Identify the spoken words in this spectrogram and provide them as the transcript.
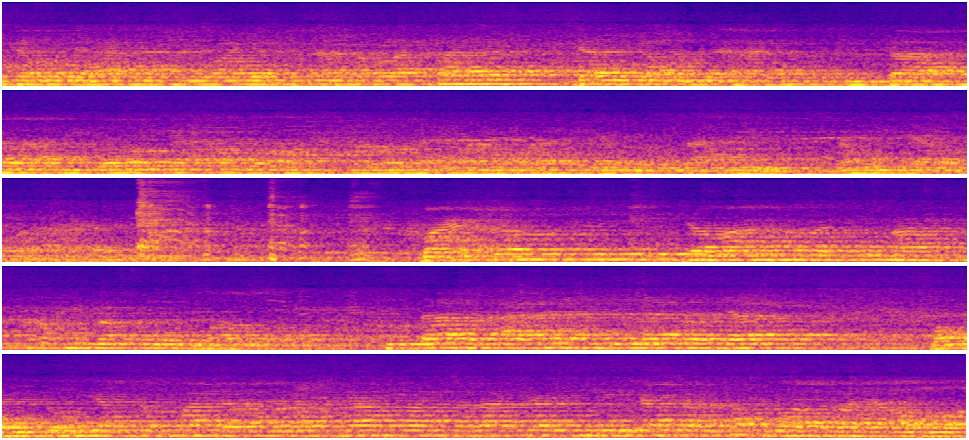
Mudah-mudahan semuanya bisa terlaksana dan mudah-mudahan kita telah didorongkan Allah menolong orang-orang yang bertani. Rabbal alamin. Ma'asyiral muslimin jamaah salat Jumat rahimakumullah. Kita berada di bulan Rajab momentum yang tepat dalam rangka melaksanakan peningkatan takwa kepada Allah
